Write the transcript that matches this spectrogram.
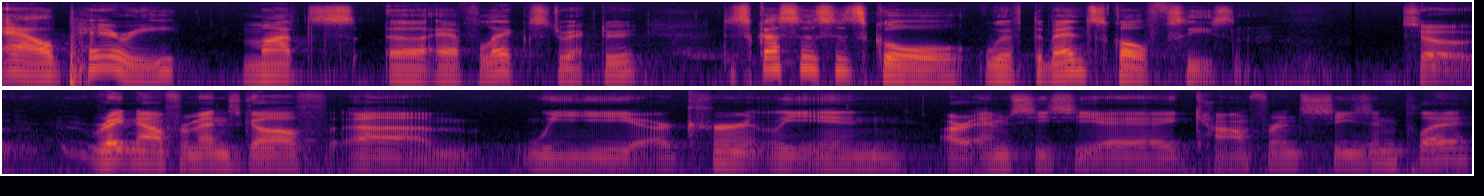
Al Perry, Mott's uh, athletics director, discusses his goal with the men's golf season. So, right now for men's golf, um, we are currently in our MCCAA conference season play.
